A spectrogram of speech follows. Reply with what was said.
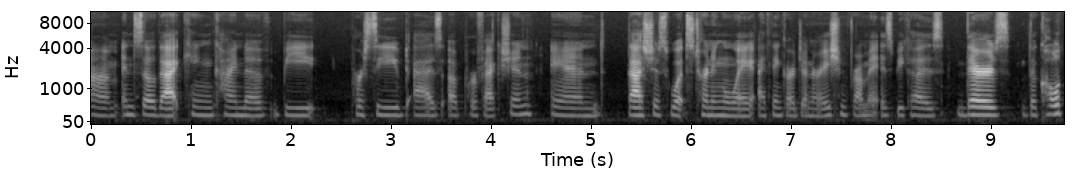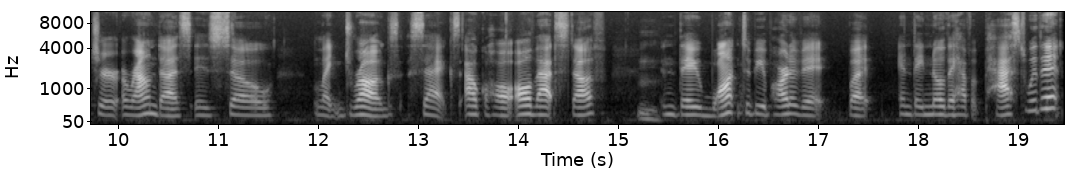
Um, and so that can kind of be perceived as a perfection and that's just what's turning away i think our generation from it is because there's the culture around us is so like drugs sex alcohol all that stuff. Mm. And they want to be a part of it but and they know they have a past with it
